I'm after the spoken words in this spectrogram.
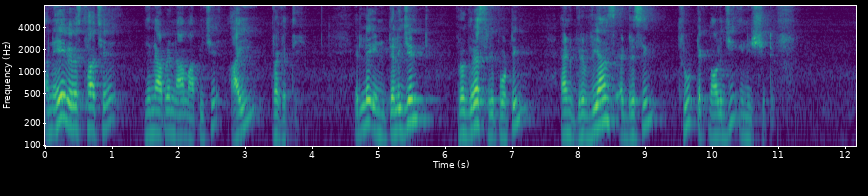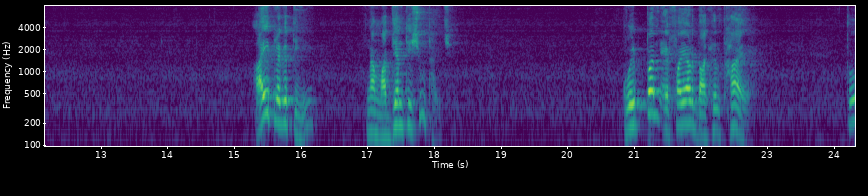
અને એ વ્યવસ્થા છે જેને આપણે નામ આપી છે આઈ પ્રગતિ. એટલે intelligent progress reporting and grievance addressing through technology initiative. I પ્રગતિના માધ્યમથી શું થાય છે? કોઈ પણ એફઆઈઆર દાખલ થાય તો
